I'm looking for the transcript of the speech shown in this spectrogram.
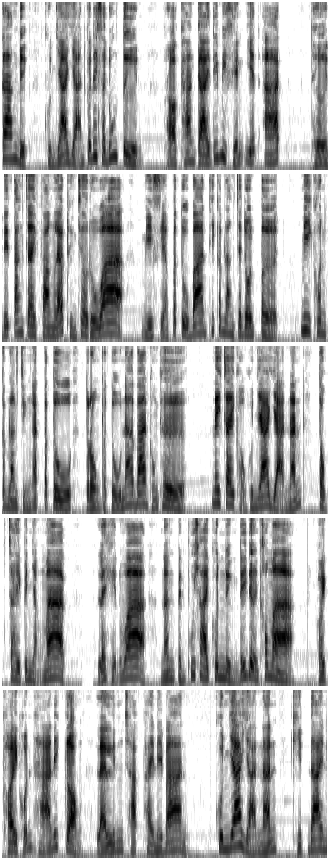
กลางดึก คุณย่าหยานก็ได้สะดุ้งตื่น เพราะข้างกายได้มีเสียงเอียดอาร์ตเธอได้ตั้งใจฟังแล้วถึงจะรู้ว่า มีเสียงประตูบ้านที่กำลังจะโดนเปิด มีคนกำลังจึงงัดประตูตรงประตูหน้าบ้านของเธอ ในใจของคุณย่าหยานนั้นตกใจเป็นอย่างมาก และเห็นว่านั่นเป็นผู้ชายคนหนึ่งได้เดินเข้ามา ค่อยๆค้นหาในกล่องและลิ้นชักภายในบ้าน คุณย่าหยานนั้นคิดได้ใน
